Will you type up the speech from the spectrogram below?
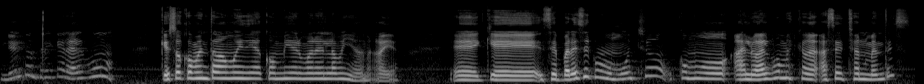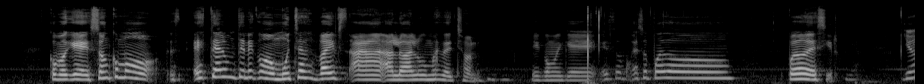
Yo encontré que el álbum, que eso comentábamos hoy día con mi hermana en la mañana, ah, ya. Eh, que se parece como mucho como a los álbumes que hace Chan Mendes. Como que son como, este álbum tiene como muchas vibes a, a los álbumes de Chon. Y como que eso, eso puedo, puedo decir. Yo,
